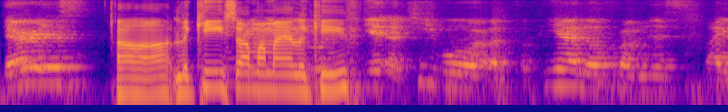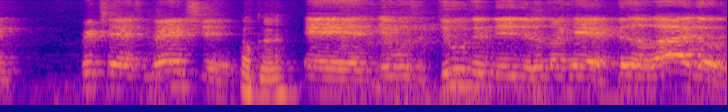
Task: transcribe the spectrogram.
Darius Uh huh. Lakeith, shout my man Lakeith. get a keyboard, a, a piano from this like rich ass mansion. Okay. And it was a dude in there that looked like he had vitiligo. Uh-huh. It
